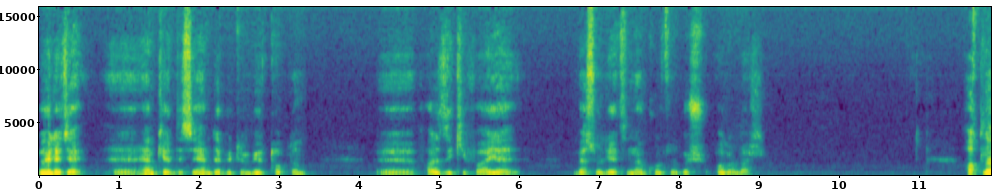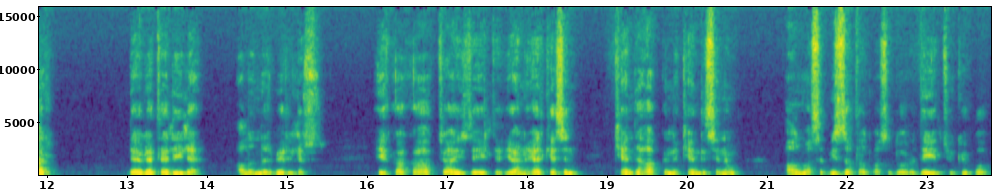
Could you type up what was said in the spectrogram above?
Böylece e, hem kendisi hem de bütün bir toplum e, farz-ı kifaye mesuliyetinden kurtulmuş olurlar. Haklar devlet eliyle alınır, verilir. İhkaka hak caiz değildir. Yani herkesin kendi hakkını kendisinin alması, bizzat alması doğru değil. Çünkü bu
